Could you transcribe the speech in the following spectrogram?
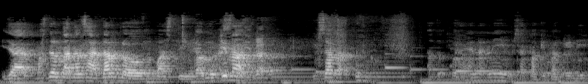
ya pasti dalam keadaan sadar dong pasti. Nggak mungkin lah. Misalkan uh, agak kurang enak nih bisa pagi-pagi nih.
